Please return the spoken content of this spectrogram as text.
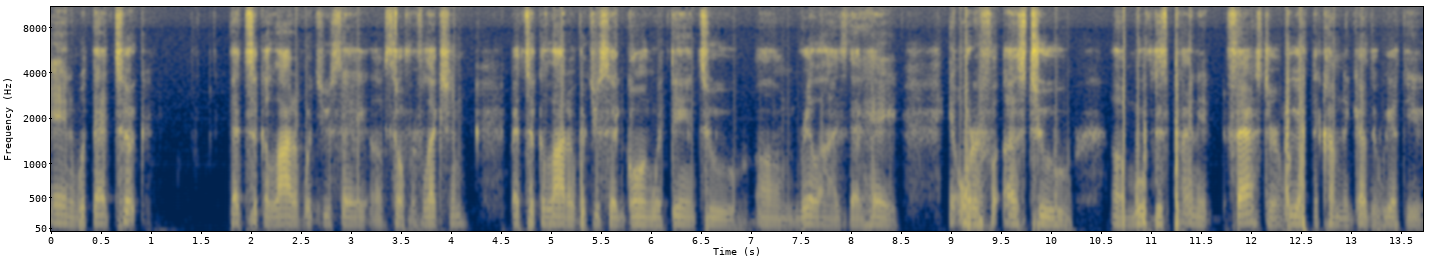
And what that took, that took a lot of what you say of self reflection. That took a lot of what you said going within to um, realize that, hey, in order for us to uh, move this planet faster, we have to come together. We have to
